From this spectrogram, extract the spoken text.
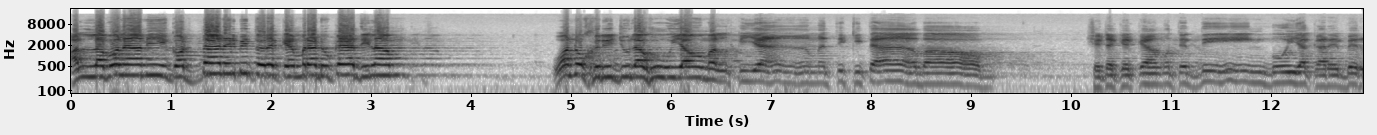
আল্লাহ বলে, আমি গদ্দানের ভিতরে ক্যামেরা ঢুকাইয়া দিলাম। কিতাবা। সেটাকে কিয়ামতের দিন বই আকারে বের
